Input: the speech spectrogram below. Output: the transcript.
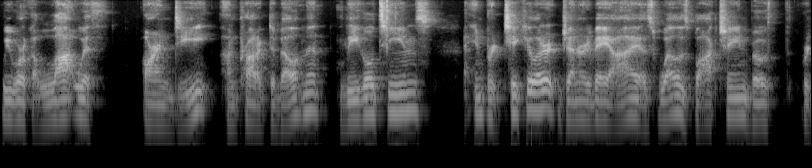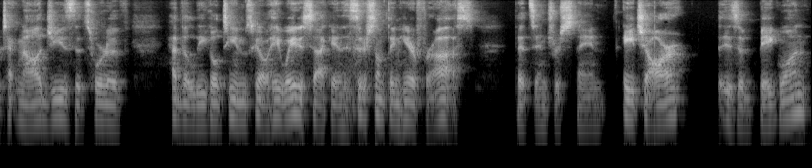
we work a lot with R&D on product development, legal teams, in particular, generative AI as well as blockchain, both were technologies that sort of had the legal teams go, hey, wait a second, is there something here for us that's interesting? HR is a big one,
